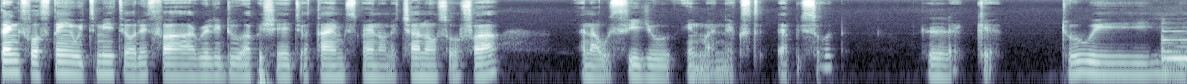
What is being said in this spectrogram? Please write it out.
Thanks for staying with me till this far. I really do appreciate your time spent on the channel so far and i will see you in my next episode. Get to it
